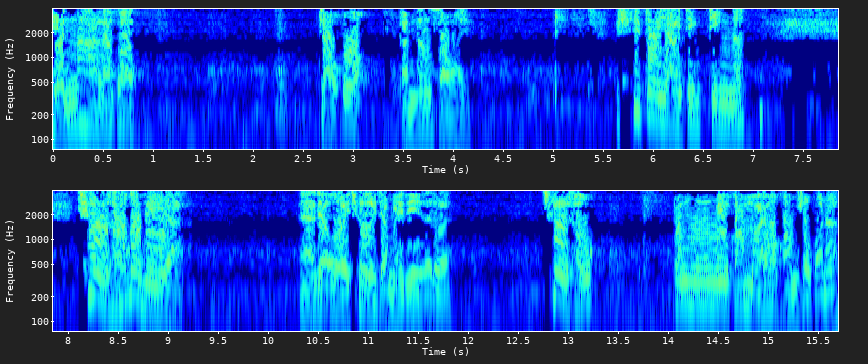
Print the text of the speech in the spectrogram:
เห็นหน้าแล้วก็จะอ้วกกันทั้งซอยที่ตัวอย่างจริง ๆ นะ ชื่อเขาก็ดีอะเดี๋ยวเอ่ยชื่อจะไม่ดีเลยด้วย ชื่อเขามันมีความหมายว่าความสุขนะ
